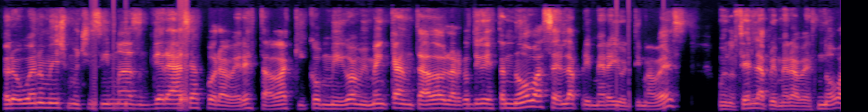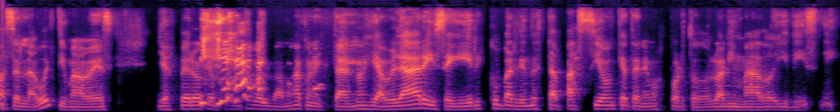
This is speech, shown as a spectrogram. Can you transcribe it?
Pero bueno, Mish, muchísimas gracias por haber estado aquí conmigo. A mí me ha encantado hablar contigo y esta no va a ser la primera y última vez. Bueno, si es la primera vez, no va a ser la última vez. Yo espero que volvamos a conectarnos y hablar y seguir compartiendo esta pasión que tenemos por todo lo animado y Disney.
